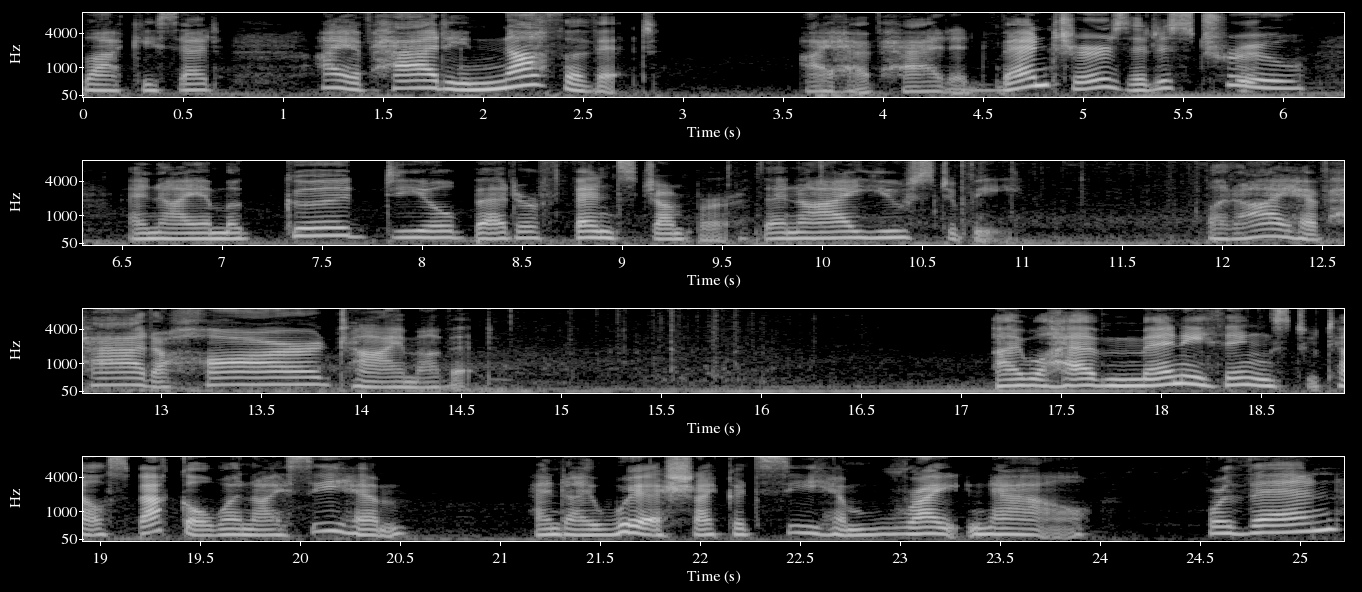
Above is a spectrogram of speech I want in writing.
Blackie said. I have had enough of it. I have had adventures, it is true, and I am a good deal better fence jumper than I used to be. But I have had a hard time of it. I will have many things to tell Speckle when I see him, and I wish I could see him right now, for then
